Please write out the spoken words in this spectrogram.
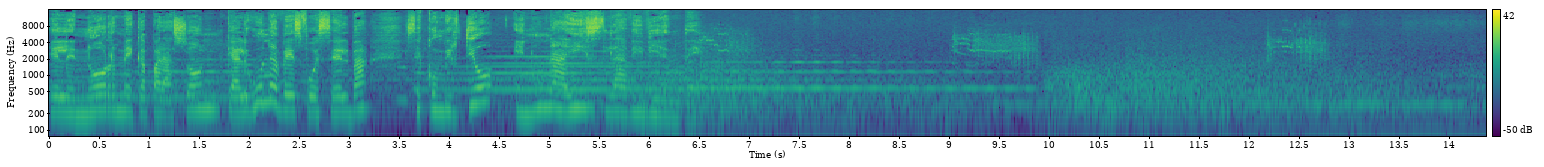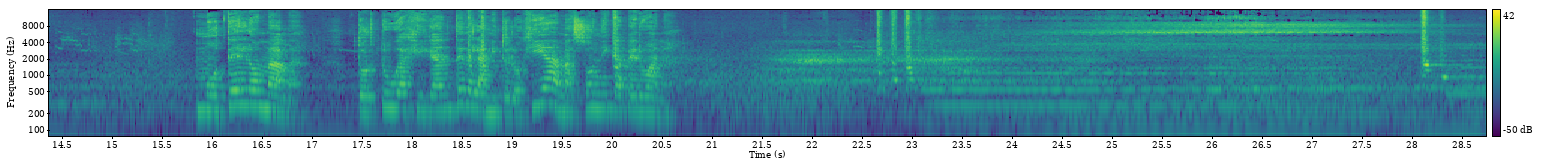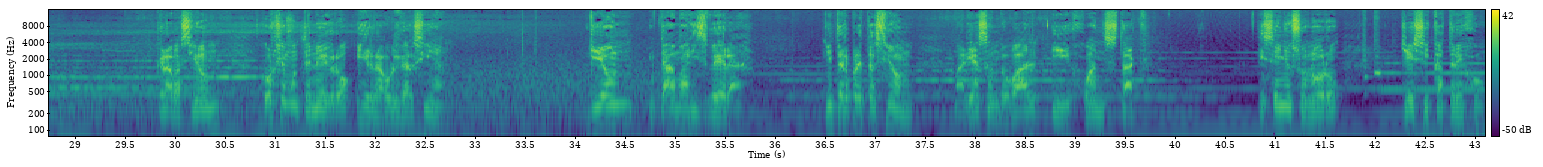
El enorme caparazón que alguna vez fue selva se convirtió en una isla viviente. Motelo Mama, tortuga gigante de la mitología amazónica peruana. Grabación, Jorge Montenegro y Raúl García. Guión, Damaris Vera. Interpretación, María Sandoval y Juan Stack. Diseño sonoro, Jessica Trejo.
